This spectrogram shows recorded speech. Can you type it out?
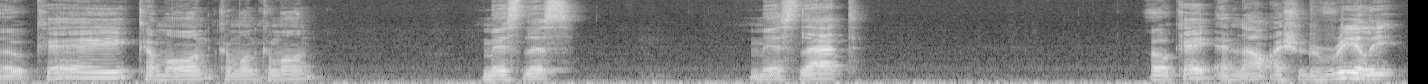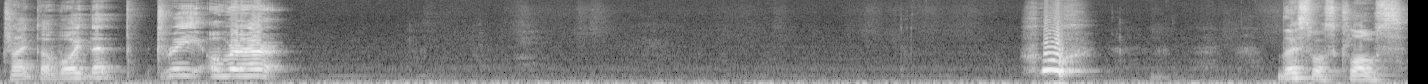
Okay, come on, come on, come on. Miss this. Miss that. Okay, and now I should really try to avoid that tree over there. This was close.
